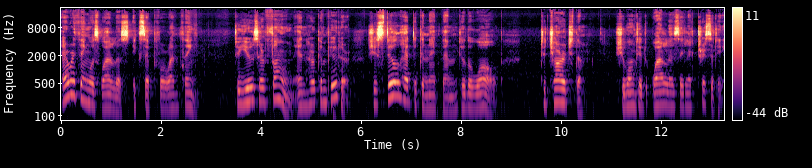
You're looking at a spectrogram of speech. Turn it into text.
Everything was wireless except for one thing. To use her phone and her computer, she still had to connect them to the wall to charge them. She wanted wireless electricity.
